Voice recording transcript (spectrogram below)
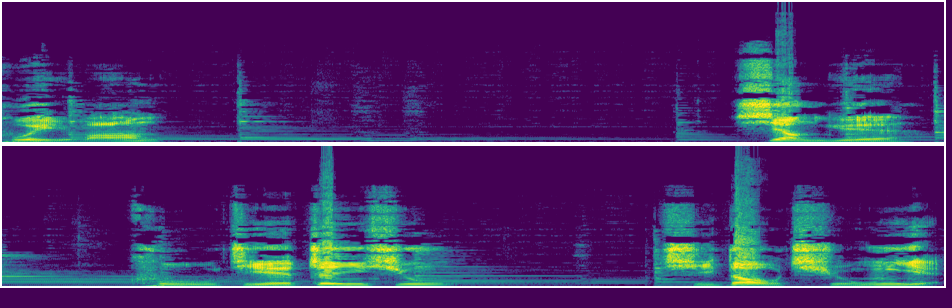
毁亡。象曰。苦节真凶，其道穷也。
